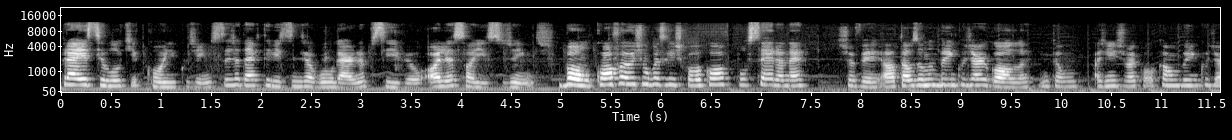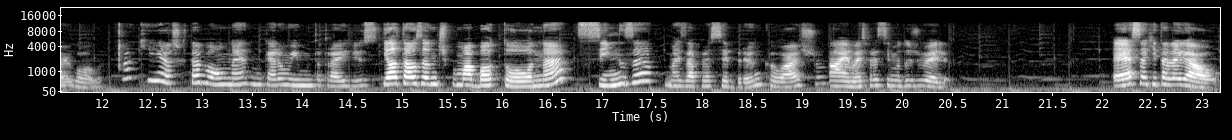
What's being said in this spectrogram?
pra esse look icônico, gente. Você já deve ter visto em algum lugar, não é possível. Olha só isso, gente. Bom, qual foi a última coisa que a gente colocou? Pulseira, né? Deixa eu ver. Ela tá usando um brinco de argola. Então, a gente vai colocar um brinco de argola. Aqui, acho que tá bom, né? Não quero ir muito atrás disso. E ela tá usando, tipo, uma botona cinza. Mas dá pra ser branca, eu acho. Ah, é mais pra cima do joelho. Essa aqui tá legal.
